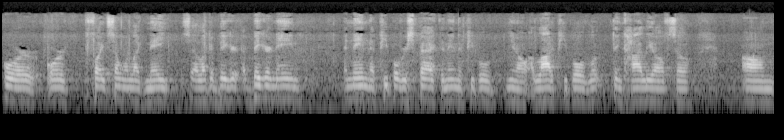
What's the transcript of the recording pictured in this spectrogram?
or or fight someone like Nate, so like a bigger a bigger name a name that people respect, a name that people, you know, a lot of people look, think highly of. So um,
